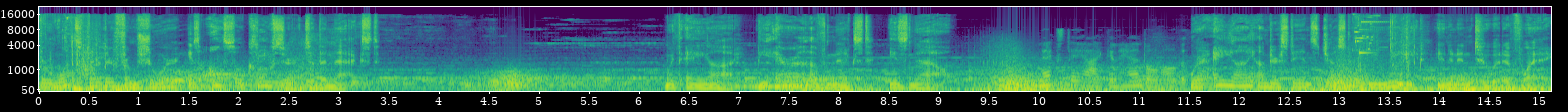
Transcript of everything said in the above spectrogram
For what's further from shore is also closer to the next. With AI, the era of next is now, Next AI can handle all the where things. AI understands just what you need in an intuitive way.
